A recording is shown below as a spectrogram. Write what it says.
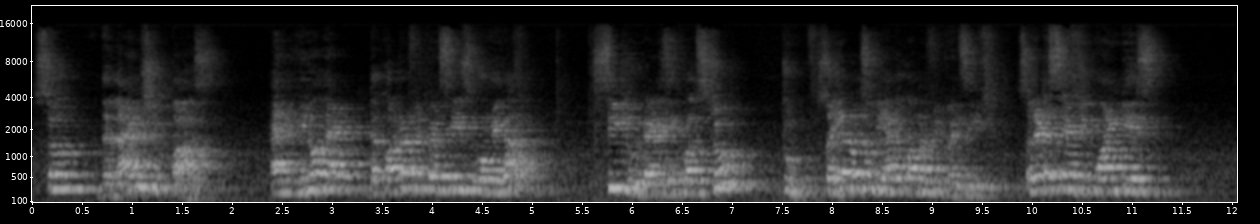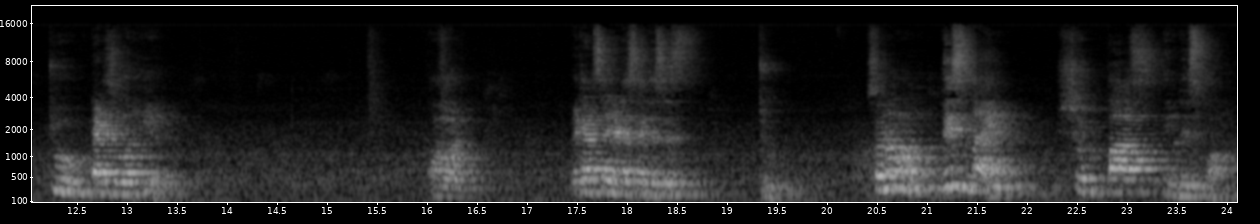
So the line should pass and we know that the corner frequency is omega C2 that is equals to 2. So here also we have the corner frequency. So let us say the point is 2 that is over here. Or we can say let us say this is 2. So now this line should pass in this form.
